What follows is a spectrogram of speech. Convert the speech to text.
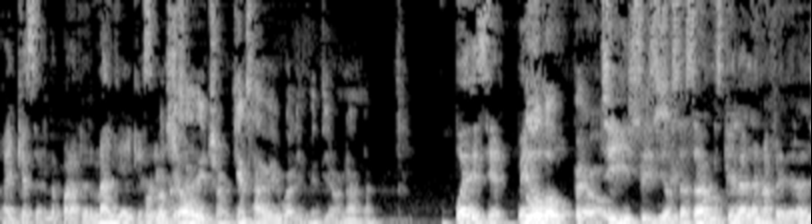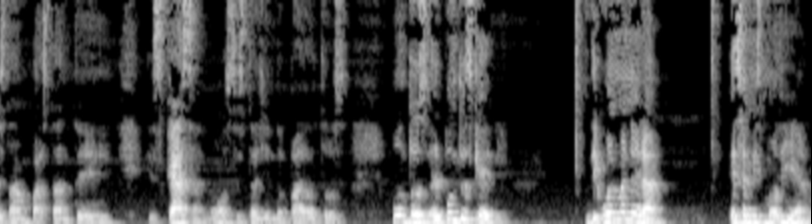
hay que hacer la parafernalia, hay que Por hacer lo el que show. se ha dicho, quién sabe, igual metieron lana. Puede ser, pero... Dudo, pero Sí, sí, sí, sí, o sea, sabemos que la lana federal está bastante escasa, ¿no? Se está yendo para otros puntos. El punto es que, de igual manera, ese mismo día,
